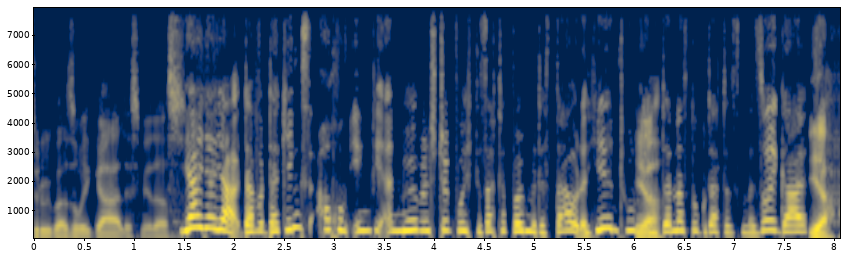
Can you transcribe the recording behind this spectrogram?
drüber, so egal ist mir das. Ja, ja, ja, da, da ging es auch um irgendwie ein Möbelstück, wo ich gesagt habe, wollen wir das da oder hierhin tun? Ja. Und dann hast du gedacht, das ist mir so egal, Ja,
